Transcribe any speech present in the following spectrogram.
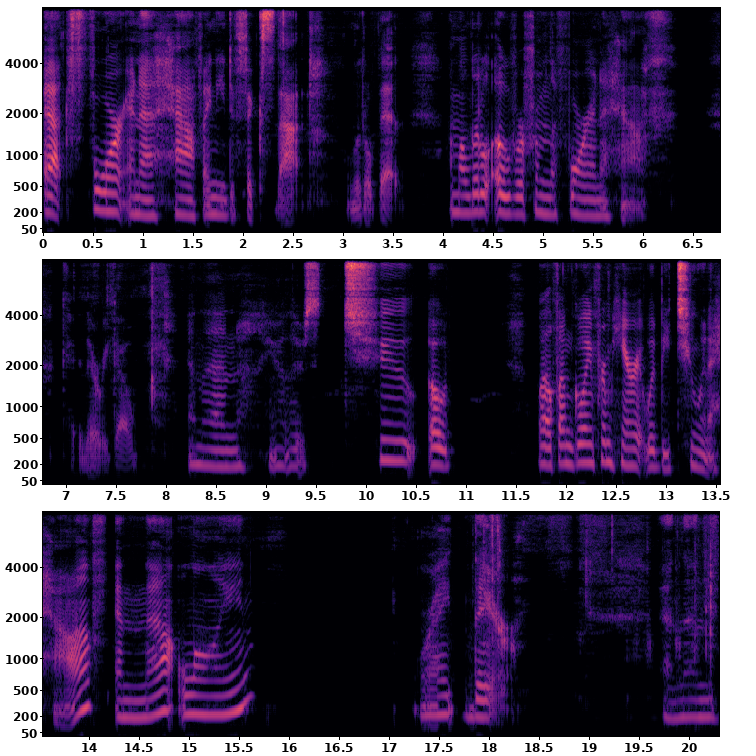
at four and a half, I need to fix that a little bit. I'm a little over from the four and a half. Okay, there we go. And then here, there's two, oh, well, if I'm going from here, it would be two and a half. And that line right there. And then the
